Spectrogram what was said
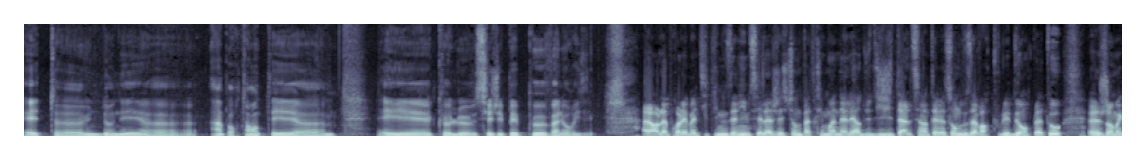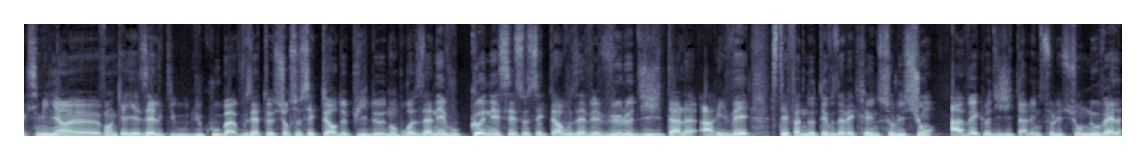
est euh, une donnée importante et, et que le CGP peut valoriser. Alors la problématique qui nous anime, c'est la gestion de patrimoine à l'ère du digital. C'est intéressant de vous avoir tous les deux en plateau. Jean-Maximilien Van Cayezel, qui du coup, bah, vous êtes sur ce secteur depuis de nombreuses années, vous connaissez ce secteur, vous avez vu le digital arriver. Stéphane Noté, vous avez créé une solution avec le digital, une solution nouvelle.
